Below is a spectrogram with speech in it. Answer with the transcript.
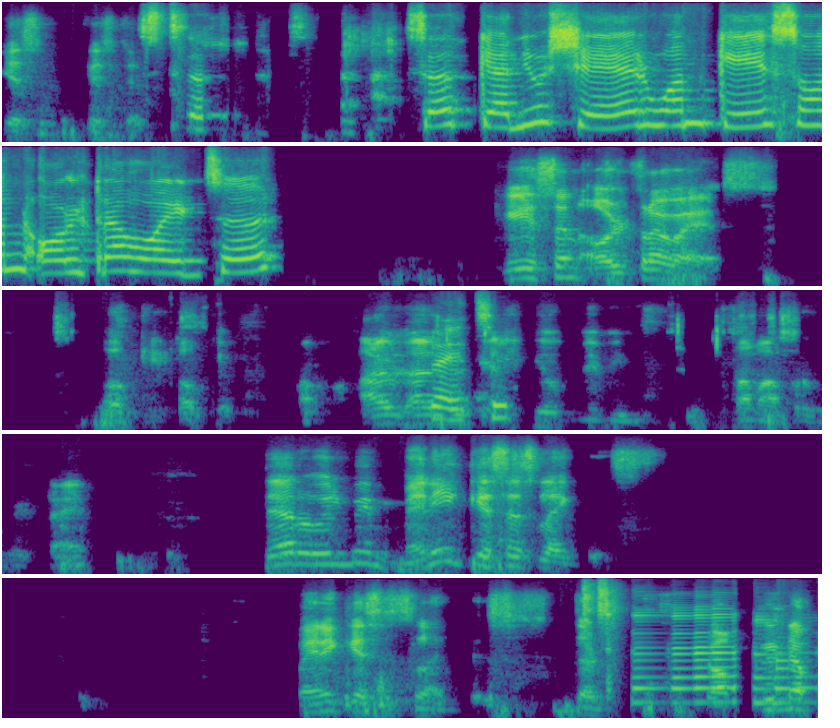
Yes, yes, yes. sir, sir, can you share one case on ultra void, sir? Case on ultra vires. Okay, okay. I will, I will Right, tell you maybe some appropriate time. There will be many cases like this. Many cases like this. The doctrine of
